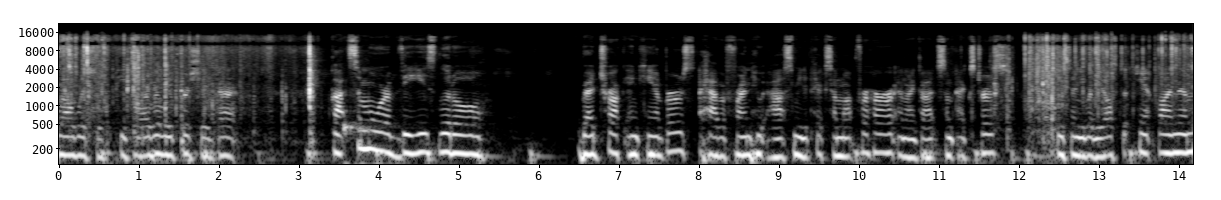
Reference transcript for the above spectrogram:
well wishes, people. I really appreciate that. Got some more of these little red truck and campers. I have a friend who asked me to pick some up for her, and I got some extras in case anybody else can't find them.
